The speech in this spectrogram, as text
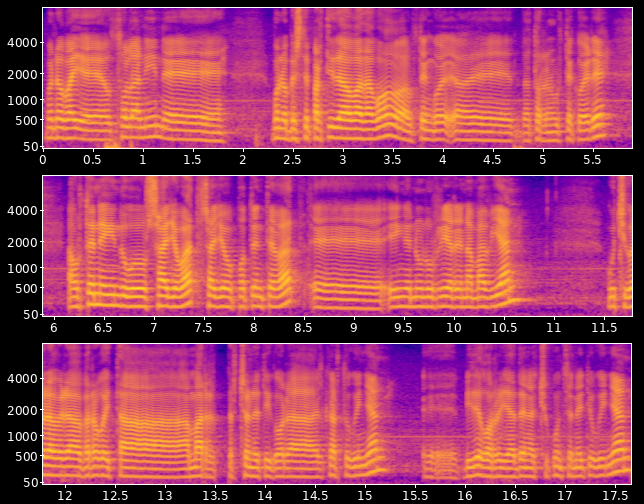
Bueno, bai, auzo lanin, e, bueno, beste partida badago, aurtengo, e, datorren urteko ere, Aurten egin dugu saio bat, saio potente bat, e, egin genuen urriaren amabian, gutxi gora bera berrogeita amar pertsonetik gora elkartu ginen, e, bide gorria dena txukuntzen ditu ginen,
